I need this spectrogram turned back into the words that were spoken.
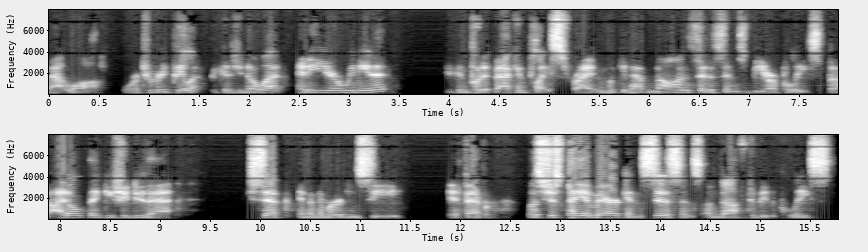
that law or to repeal it because you know what? Any year we need it, you can put it back in place, right? And we can have non citizens be our police. But I don't think you should do that except in an emergency, if ever. Let's just pay American citizens enough to be the police.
